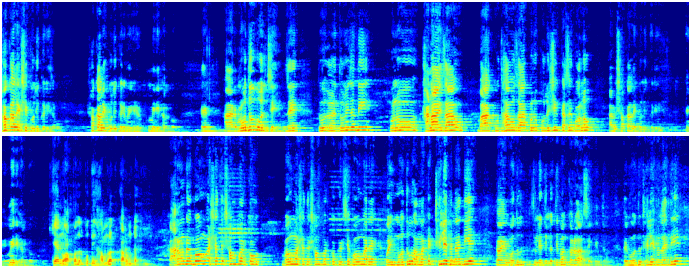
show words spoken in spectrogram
সকালে এসে গুলি করে যাব। সকালে গুলি করে মেরে মেরে ফেলব। আর মধু বলছে যে তুমি যদি কোনো থানায় যাও বা কোথাও যাও কোনো পুলিশের কাছে বলো আমি সকালে গুলি করে মেরে ফেলব। কেন? আপনাদের প্রতি হামলার কারণটা কি? কারণটা বৌমার সাথে সম্পর্ক, বৌমার সাথে সম্পর্ক করেছে। বৌমারে ওই মধু আমাকে ঠেলে ফেলা দিয়ে, ওই মধু তুলে দিল। দীপঙ্করও আছে কিন্তু। ওই মধু ঠেলে ফেলা দিয়ে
